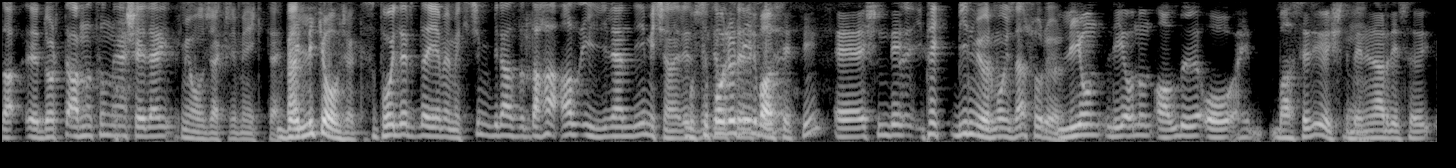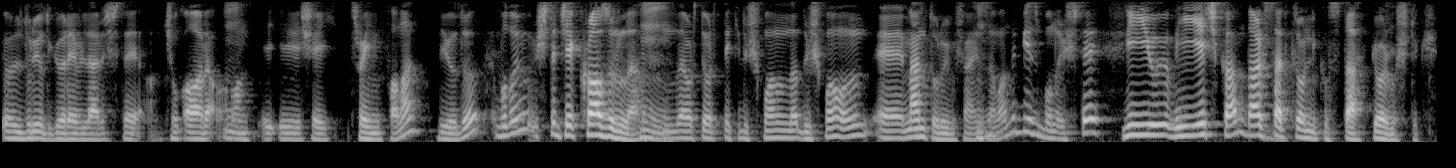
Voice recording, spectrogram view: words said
da, e, dörtte anlatılmayan şeyler mi olacak remake'te? Ben belli ki olacak. spoiler da yememek için biraz da daha az ilgilendiğim için hani Bu spoiler değil bahsettiğim. E, şimdi e, Pek bilmiyorum o yüzden soruyorum. Leon Leon'un aldığı o bahsediyor işte Hmm. beni neredeyse öldürüyordu görevliler işte çok ağır Hmm. an- e, e, şey training falan diyordu. Bunu işte Jack Krauser'la Hmm. aslında 4-4'teki düşmanınla düşman onun e, mentoruymuş aynı zamanda. Biz bunu işte Wii U, Wii'ye çıkan Dark Side Chronicles'ta görmüştük.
